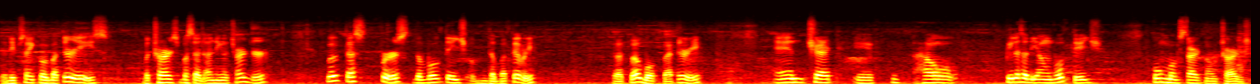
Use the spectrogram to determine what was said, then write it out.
the deep cycle battery is ma-charge ba sa yung charger we'll test first the voltage of the battery the 12 volt battery and check if how pila sa diyang voltage kung mag-start ng charge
